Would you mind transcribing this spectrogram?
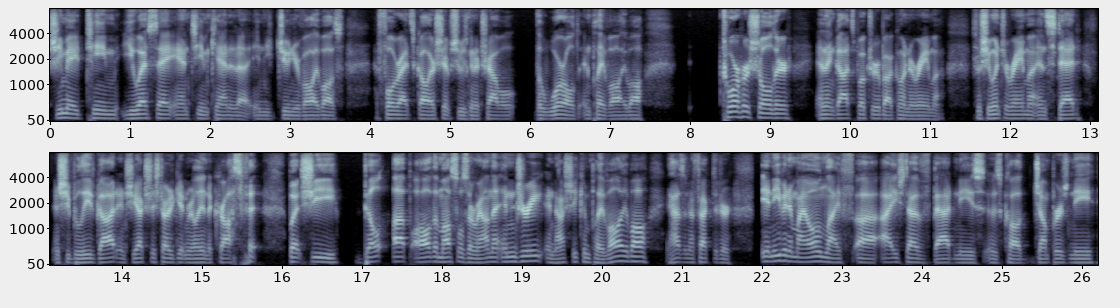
She made Team USA and Team Canada in junior volleyballs, a full ride scholarship. She was going to travel the world and play volleyball tore her shoulder, and then God spoke to her about going to Rhema. So she went to Rhema instead, and she believed God, and she actually started getting really into CrossFit. But she built up all the muscles around that injury, and now she can play volleyball. It hasn't affected her. And even in my own life, uh, I used to have bad knees. It was called jumper's knee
